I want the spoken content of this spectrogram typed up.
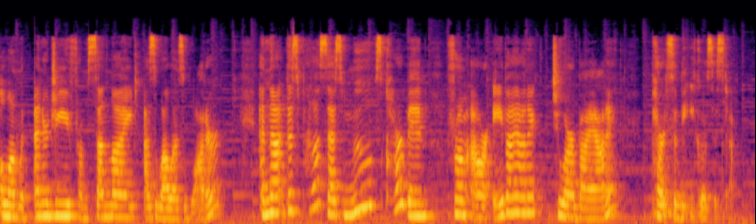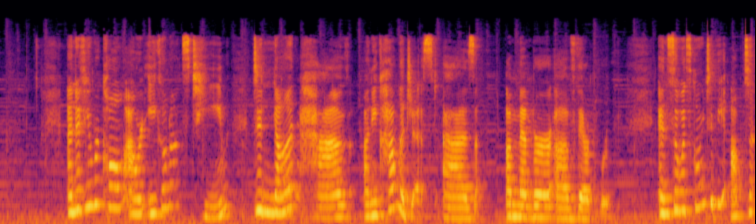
along with energy from sunlight as well as water and that this process moves carbon from our abiotic to our biotic parts of the ecosystem. And if you recall, our Econauts team did not have an ecologist as a member of their group. And so it's going to be up to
